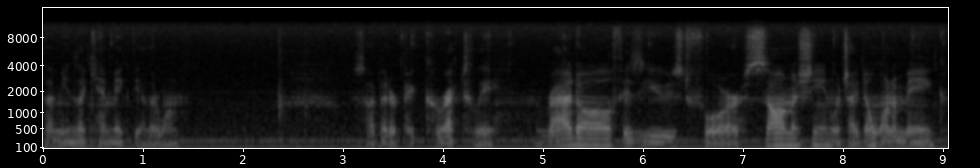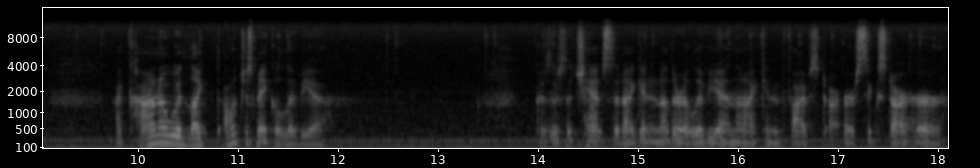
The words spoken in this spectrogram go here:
That means I can't make the other one. So I better pick correctly. Radolf is used for Saw Machine, which I don't want to make. I kind of would like... I'll just make Olivia. Because there's a chance that I get another Olivia and then I can 5-star or 6-star her.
